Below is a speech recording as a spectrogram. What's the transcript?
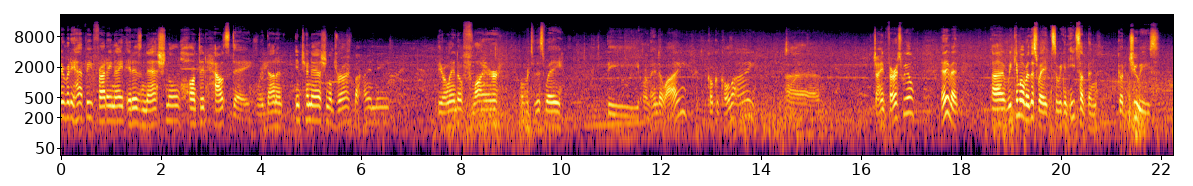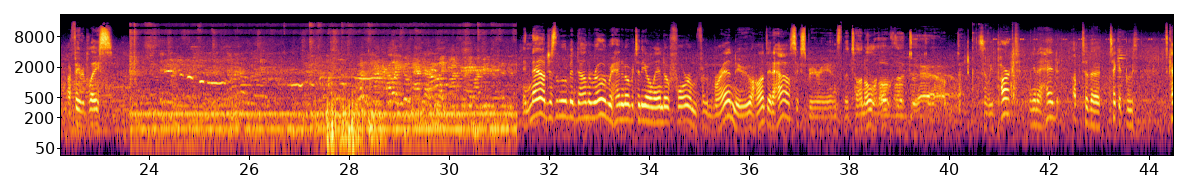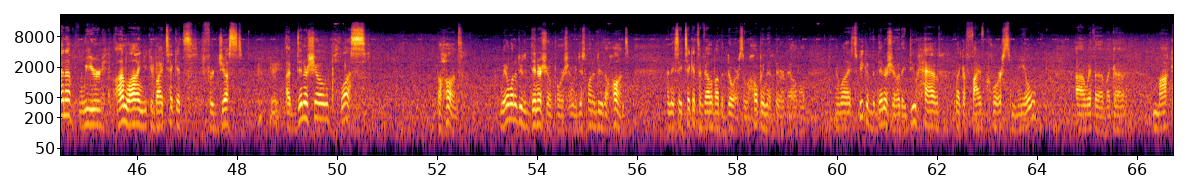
Everybody, happy Friday night. It is National Haunted House Day. We're down an international drive behind me. The Orlando Flyer over to this way. The Orlando Eye, Coca-Cola Eye, uh, giant Ferris wheel. In any event, uh, we came over this way so we can eat something, go to Chuy's, our favorite place. Now, just a little bit down the road, we're heading over to the Orlando Forum for the brand new haunted house experience, the Tunnel of the Damned. So we parked, we're gonna head up to the ticket booth. It's kind of weird. Online, you could buy tickets for just a dinner show plus the haunt. We don't want to do the dinner show portion, we just want to do the haunt. And they say tickets available at the door, so we're hoping that they're available. And when I speak of the dinner show, they do have like a five course meal uh, with a like a mock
